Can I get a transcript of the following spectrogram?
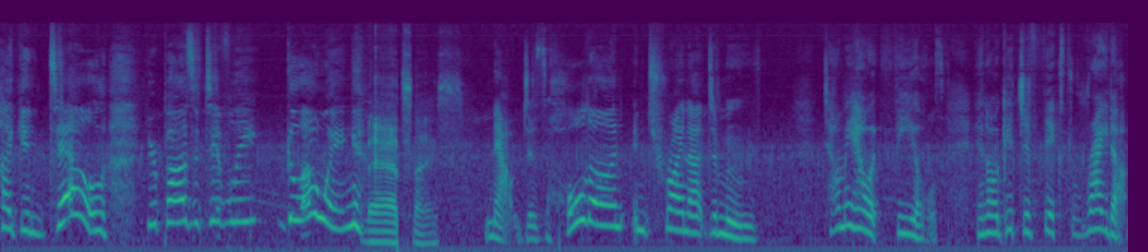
I can tell. You're positively glowing. That's nice. Now, just hold on and try not to move. Tell me how it feels, and I'll get you fixed right up.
